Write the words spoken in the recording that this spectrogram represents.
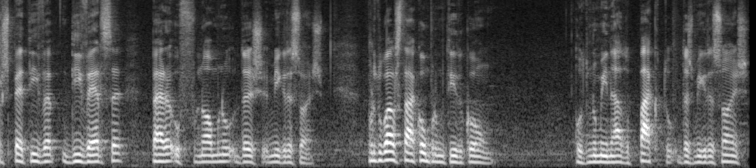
perspectiva diversa para o fenómeno das migrações. Portugal está comprometido com o denominado Pacto das Migrações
